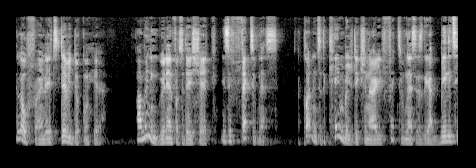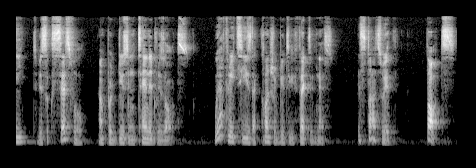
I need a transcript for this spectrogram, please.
Hello, friend. It's David Dokun here. Our main ingredient for today's shake is effectiveness. According to the Cambridge Dictionary, effectiveness is the ability to be successful and produce intended results. We have three T's that contribute to effectiveness. It starts with thoughts.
